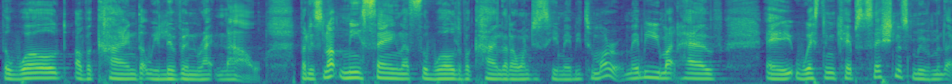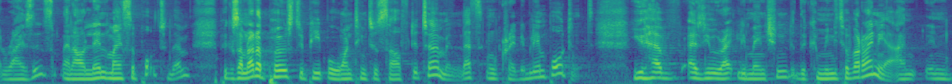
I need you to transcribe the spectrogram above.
the world of a kind that we live in right now. But it's not me saying that's the world of a kind that I want to see maybe tomorrow. Maybe you might have a Western Cape secessionist movement that rises, and I'll lend my support to them because I'm not opposed to people wanting to self-determine. That's incredibly important. You have, as you rightly mentioned, the community of Orania. I'm in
